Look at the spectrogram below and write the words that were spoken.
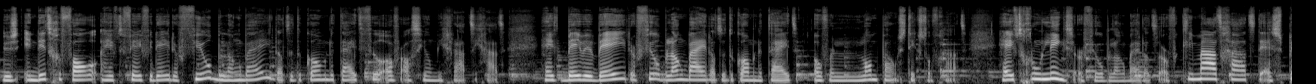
Dus in dit geval heeft de VVD er veel belang bij dat het de komende tijd veel over asiel en migratie gaat. Heeft BBB er veel belang bij dat het de komende tijd over landbouw en stikstof gaat. Heeft GroenLinks er veel belang bij dat het over klimaat gaat. De SP,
